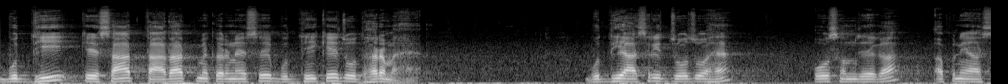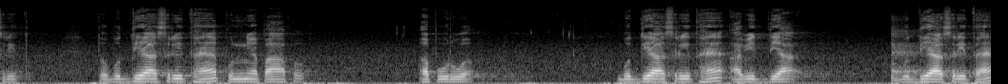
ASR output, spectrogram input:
बुद्धि के साथ तादात्म्य करने से बुद्धि के जो धर्म है, बुद्धि आश्रित जो जो है वो समझेगा अपने आश्रित। तो बुद्धि आश्रित है पुण्य पाप अपूर्व। बुद्धि आश्रित है अविद्या। बुद्धि आश्रित है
